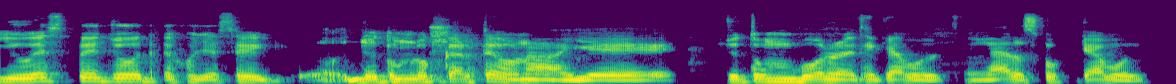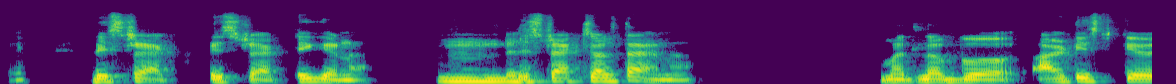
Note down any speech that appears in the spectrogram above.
यूएस पे जो देखो जैसे जो तुम लोग करते हो ना ये जो तुम बोल रहे थे क्या बोलते हैं यार उसको क्या बोलते हैं? डिस्ट्रैक्ट डिस्ट्रैक्ट ठीक है ना? हम्म, डिस्ट्रैक्ट चलता है ना? मतलब आर्टिस्ट के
